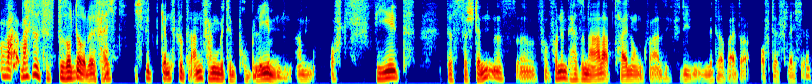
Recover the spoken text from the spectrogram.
was ist das Besondere? Oder vielleicht, ich würde ganz kurz anfangen mit dem Problem. Ähm, oft fehlt das Verständnis äh, von, den Personalabteilungen quasi für die Mitarbeiter auf der Fläche.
